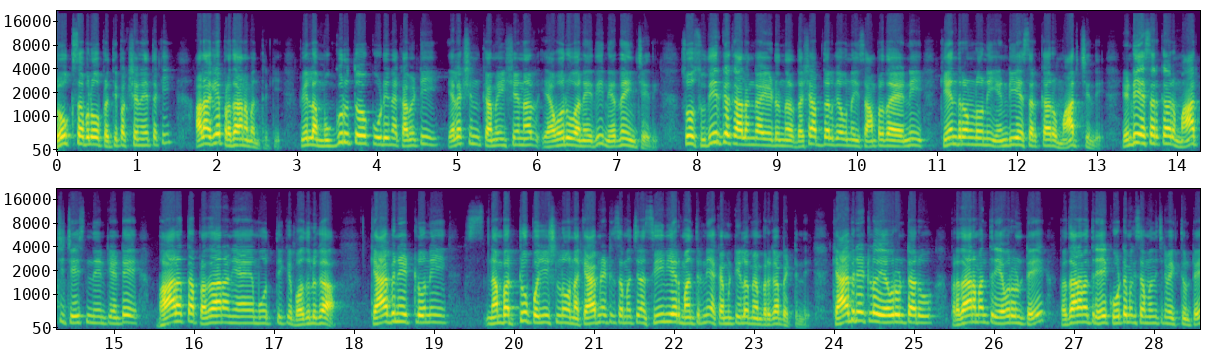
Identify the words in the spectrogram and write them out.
లోక్సభలో ప్రతిపక్ష నేతకి అలాగే ప్రధానమంత్రికి. వీళ్ళ ముగ్గురుతో కూడిన కమిటీ ఎలక్షన్ కమిషనర్ ఎవరు అనేది నిర్ణయించేది. సో సుదీర్ఘకాలంగా ఏడున్నర దశాబ్దాలుగా ఉన్న ఈ సాంప్రదాయాన్ని కేంద్రంలోని ఎన్డీఏ సర్కారు మార్చింది. ఎన్డీఏ సర్కారు మార్చి చేసింది ఏంటి అంటే భారత ప్రధాన న్యాయమూర్తికి బదులుగా క్యాబినెట్లోని నంబర్ టూ పొజిషన్లో ఉన్న క్యాబినెట్కి సంబంధించిన సీనియర్ మంత్రిని ఆ కమిటీలో మెంబర్గా పెట్టింది. క్యాబినెట్లో ఎవరుంటారు? ప్రధానమంత్రి ఎవరుంటే ప్రధానమంత్రి ఏ కూటమికి సంబంధించిన వ్యక్తి ఉంటే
